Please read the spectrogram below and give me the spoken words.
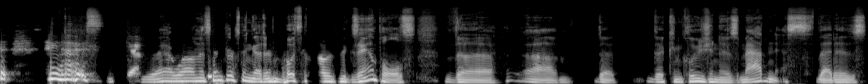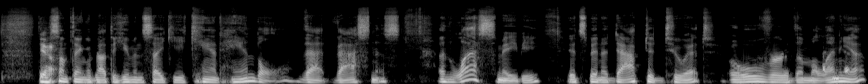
Mm. Who knows? Yeah. yeah. Well, and it's interesting that in both of those examples, the um, the the conclusion is madness. That is, there's yeah. something about the human psyche can't handle that vastness, unless maybe it's been adapted to it over the millennia,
